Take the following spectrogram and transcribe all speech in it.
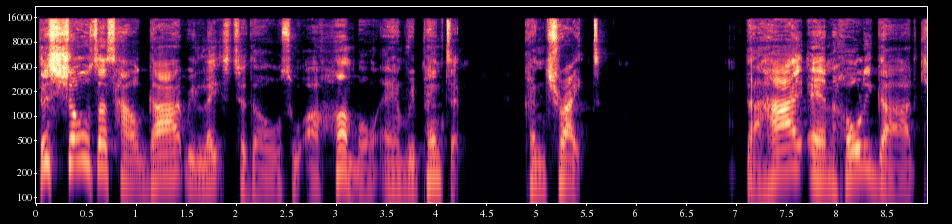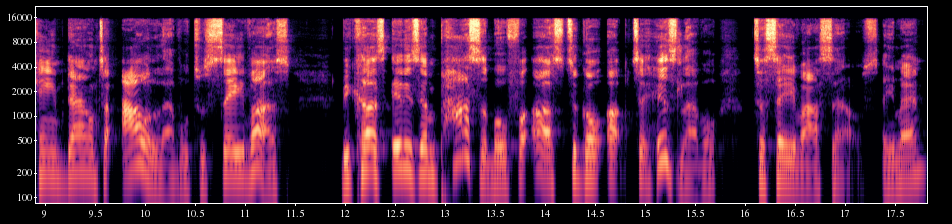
This shows us how God relates to those who are humble and repentant, contrite. The high and holy God came down to our level to save us because it is impossible for us to go up to his level to save ourselves. Amen.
